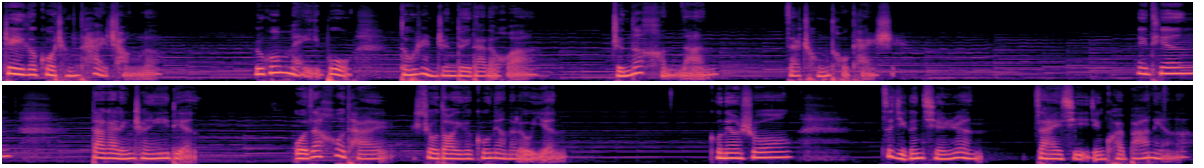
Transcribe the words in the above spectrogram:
这一个过程太长了。如果每一步都认真对待的话，真的很难再从头开始。那天大概凌晨一点，我在后台收到一个姑娘的留言。姑娘说自己跟前任。在一起已经快八年了，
